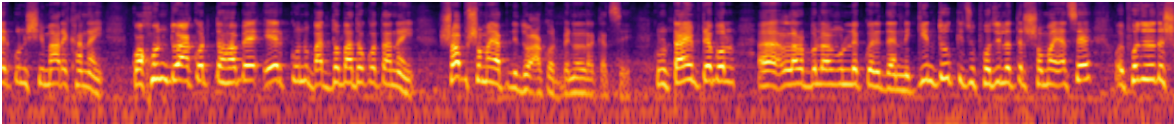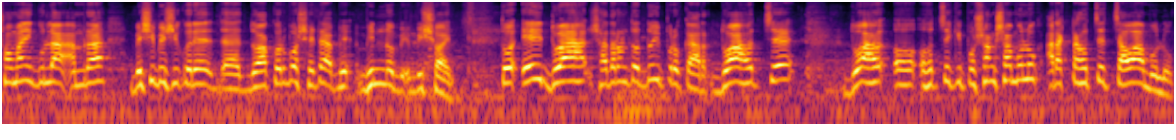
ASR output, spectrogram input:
এর কোনো সীমারেখা নাই। কখন দোয়া করতে হবে, এর কোনো বাধ্যবাধকতা নাই। সব সময় আপনি দোয়া করবেন আল্লাহর কাছে। কোনো টাইম টেবল আল্লাহ রবুল্লাহ উল্লেখ করে দেননি। কিন্তু কিছু ফজিলতের সময় আছে। ওই ফজিলতের সময়গুলা আমরা বেশি বেশি করে দোয়া করব, সেটা ভিন্ন বিষয়। তো এই দোয়া সাধারণত দুই প্রকার। দোয়া হচ্ছে দোয়া হচ্ছে কি প্রশংসামূলক আর একটা হচ্ছে চাওয়ামূলক।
